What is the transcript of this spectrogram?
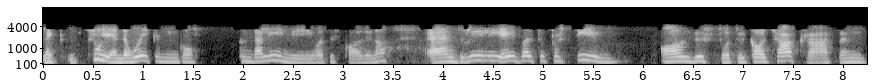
like truly an awakening of kundalini, what is called, you know, and really able to perceive all this, what we call chakras, and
